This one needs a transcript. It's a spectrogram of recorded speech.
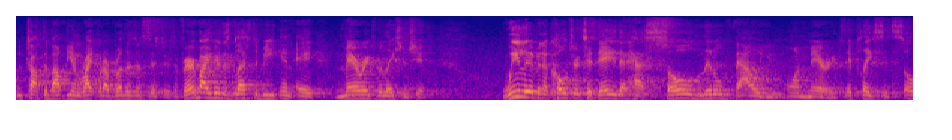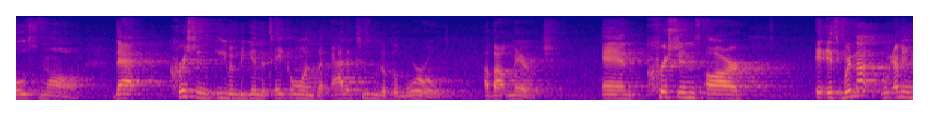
We've talked about being right with our brothers and sisters. And for everybody here that's blessed to be in a marriage relationship, we live in a culture today that has so little value on marriage. They place it so small that Christians even begin to take on the attitude of the world about marriage. And Christians are, it's, we're not, I mean,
